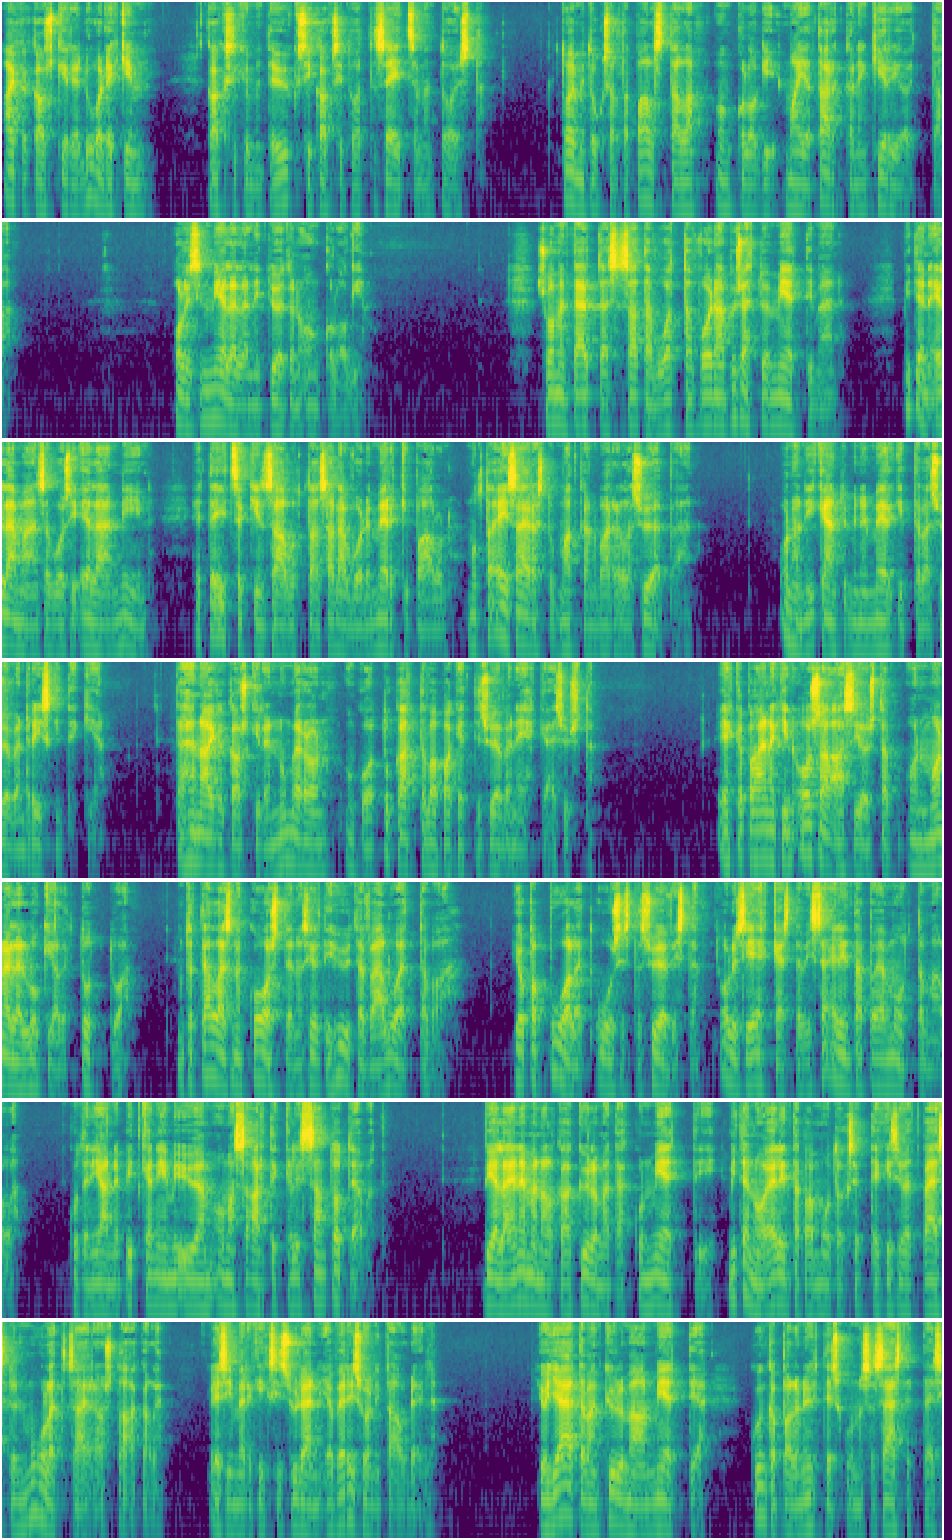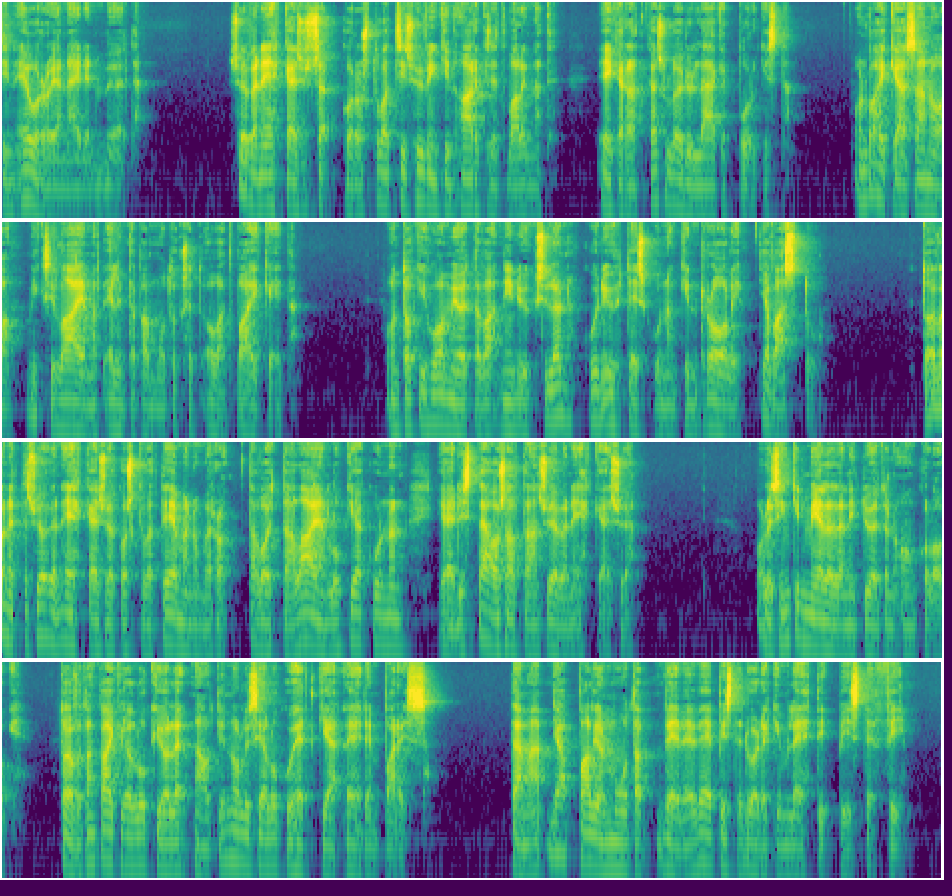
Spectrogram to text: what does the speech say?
Aikakauskirja Duodekim 21-2017. Toimitukselta palstalla onkologi Maija Tarkkanen kirjoittaa. Olisin mielelläni työtön onkologi. Suomen täyttäessä sata vuotta voidaan pysähtyä miettimään, miten elämäänsä voisi elää niin, että itsekin saavuttaa sadan vuoden merkkipaalun, mutta ei sairastu matkan varrella syöpään. Onhan ikääntyminen merkittävä syövän riskitekijä. Tähän aikakauskirjan numeroon on koottu kattava paketti syövän ehkäisystä. Ehkäpä ainakin osa asioista on monelle lukijalle tuttua, mutta tällaisena koosteena silti hyytävää luettavaa. Jopa puolet uusista syövistä olisi ehkäistävissä elintapoja muuttamalla, kuten Janne Pitkäniemi YM omassa artikkelissaan toteavat. Vielä enemmän alkaa kylmätä, kun miettii, mitä nuo elintapamuutokset tekisivät väestön muulle sairaustaakalle, esimerkiksi sydän- ja verisuonitaudeille. Jo jäätävän kylmä on miettiä, kuinka paljon yhteiskunnassa säästettäisiin euroja näiden myötä. Syövän ehkäisyssä korostuvat siis hyvinkin arkiset valinnat, eikä ratkaisu löydy lääkepurkista. On vaikea sanoa, miksi laajemmat elintapamuutokset ovat vaikeita. On toki huomioitava niin yksilön kuin yhteiskunnankin rooli ja vastuu. Toivon, että syövän ehkäisyä koskeva teemanumero tavoittaa laajan lukijakunnan ja edistää osaltaan syövän ehkäisyä. Olisinkin mielelläni työtön onkologi. Toivotan kaikille lukijoille nautinnollisia lukuhetkiä lehden parissa. Tämä ja paljon muuta www.duodekimlehti.fi.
